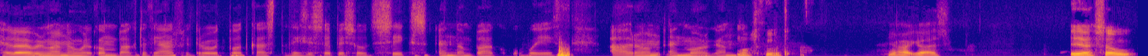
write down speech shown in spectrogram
Hello, everyone, and welcome back to the Anfield Road podcast. This is episode six, and I'm back with Aaron and Morgan. What's good? You're right, guys. Yeah, so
